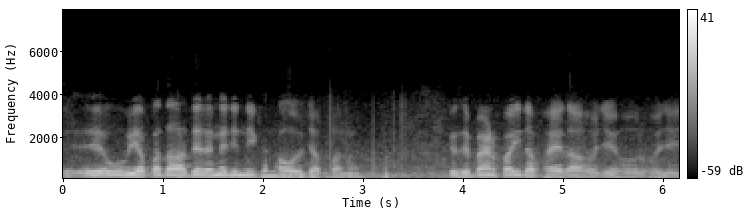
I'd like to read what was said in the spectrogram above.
ਤੇ ਇਹ ਉਹ ਵੀ ਆਪਾਂ ਦੱਸਦੇ ਰਹਿੰਦੇ ਜਿੰਨੀ ਕੁ ਨੌਲੇਜ ਆਪਾਂ ਨੂੰ। ਕਿਸੇ ਭੈਣ ਭਾਈ ਦਾ ਫਾਇਦਾ ਹੋ ਜੇ, ਹੋਰ ਹੋ ਜੇ,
